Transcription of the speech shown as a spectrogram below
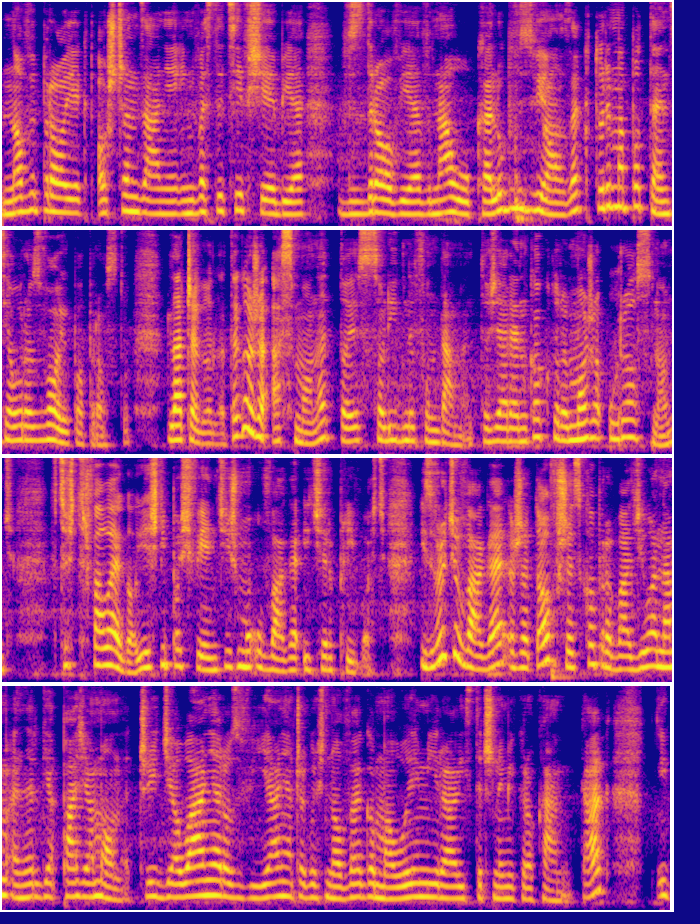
Nowy projekt, oszczędzanie, inwestycje w siebie, w zdrowie, w naukę lub w związek, który ma potencjał rozwoju po prostu. Dlaczego? Dlatego, że asmonet to jest solidny fundament, to ziarenko, które może urosnąć w coś trwałego, jeśli poświęcisz mu uwagę i cierpliwość. I zwróć uwagę, że to wszystko prowadziła nam energia pazia monet, czyli działania, rozwijania czegoś nowego małymi, realistycznymi krokami, tak? I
